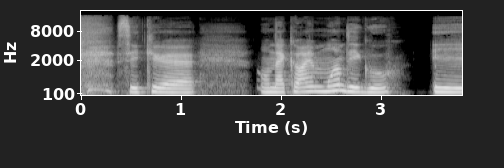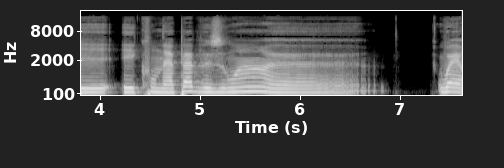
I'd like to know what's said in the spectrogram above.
c'est que euh, on a quand même moins d'ego et, et qu'on n'a pas besoin. Euh, Ouais,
